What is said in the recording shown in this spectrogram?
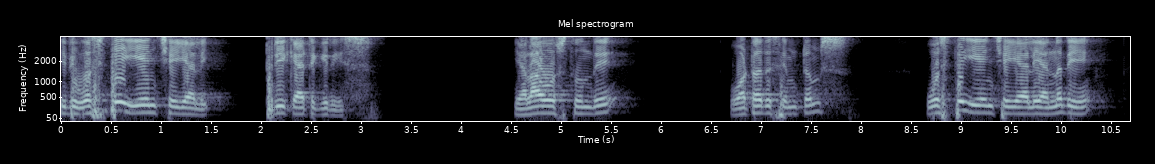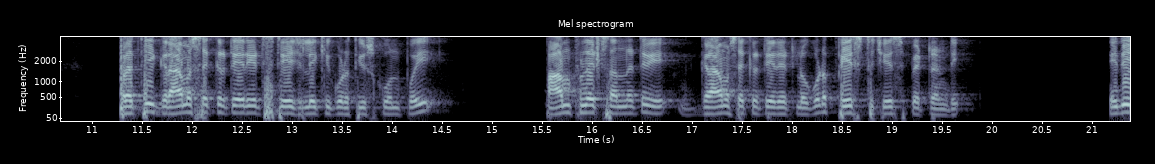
ఇది వస్తే ఏం చేయాలి? Three categories. ఎలా వస్తుంది వాట్ ఆర్ ది సిమ్టమ్స్ వస్తే ఏం చేయాలి అన్నది ప్రతి గ్రామ సెక్రటేరియట్ స్టేజ్లోకి కూడా తీసుకొని పోయి పాంఫ్లెట్స్ అన్నటివి గ్రామ సెక్రటేరియట్లో కూడా పేస్ట్ చేసి పెట్టండి. ఇది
